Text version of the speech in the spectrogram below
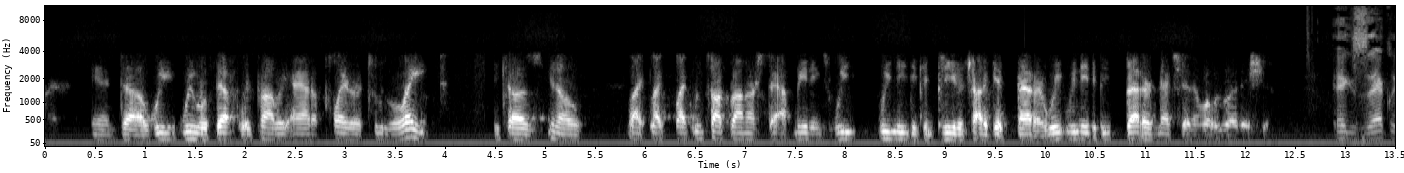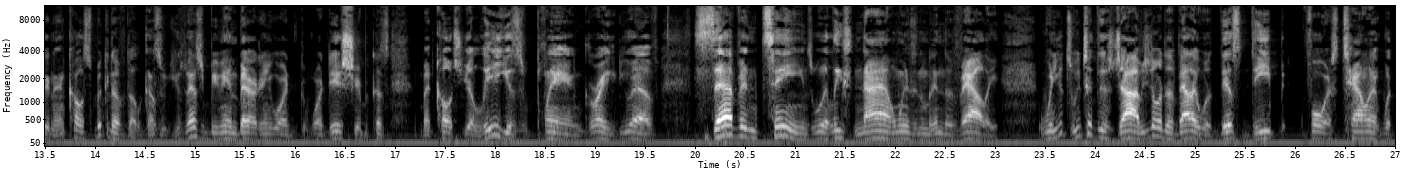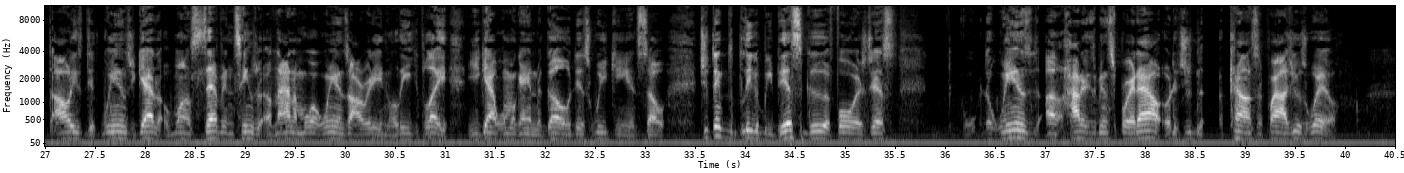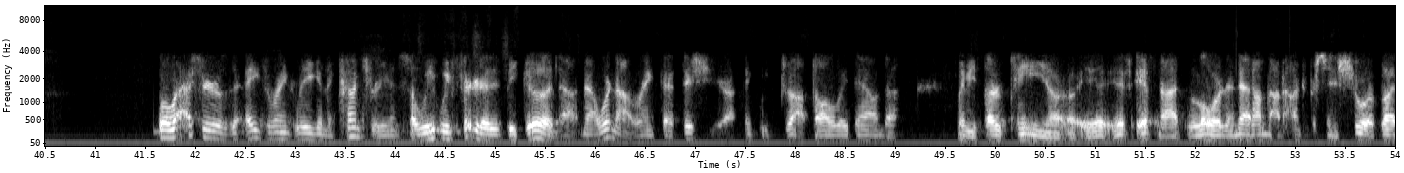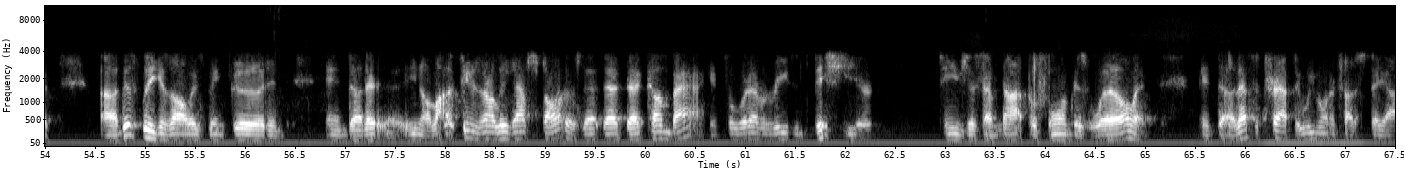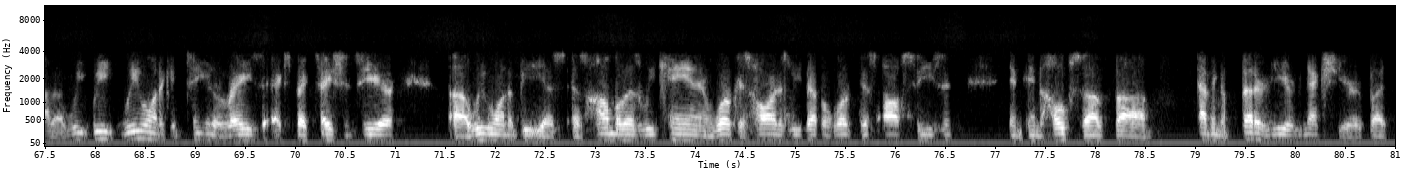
And uh, we we will definitely probably add a player or two late because you know, like like like we talked about in our staff meetings, we we need to continue to try to get better. We we need to be better next year than what we were this year. Exactly, and coach. Speaking of though, because especially being better than you were, were this year, because but coach, your league is playing great. You have seven teams with at least nine wins in, in the Valley. When you we took this job, you know the Valley was this deep for its talent with all these wins. You got one seven teams with nine or more wins already in the league play. You got one more game to go this weekend. So, do you think the league will be this good for us just the wins, uh, how it's been spread out, or did you kind of surprise you as well? Well, last year was the eighth ranked league in the country, and so we we figured it'd be good. Now, now we're not ranked that this year. I think we dropped all the way down to maybe 13, or if if not lower than that. I'm not 100 percent sure, but uh, this league has always been good, and and uh, you know a lot of teams in our league have starters that that that come back, and for whatever reason this year, teams just have not performed as well, and and uh, that's a trap that we want to try to stay out of. We we we want to continue to raise the expectations here. Uh, we want to be as as humble as we can and work as hard as we've ever worked this off season, in in hopes of uh, having a better year next year. But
